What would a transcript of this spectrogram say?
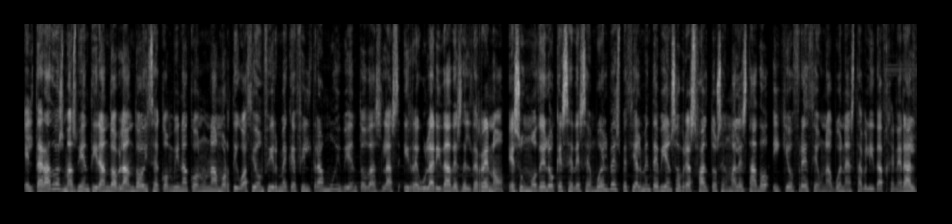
El tarado es más bien tirando hablando y se combina con una amortiguación firme que filtra muy bien todas las irregularidades del terreno. Es un modelo que se desenvuelve especialmente bien sobre asfaltos en mal estado y que ofrece una buena estabilidad general.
